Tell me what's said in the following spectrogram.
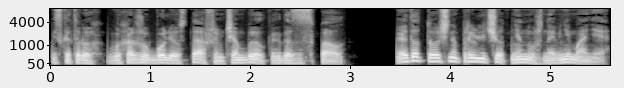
из которых выхожу более уставшим, чем был, когда засыпал, это точно привлечет ненужное внимание.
